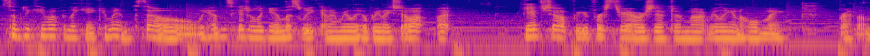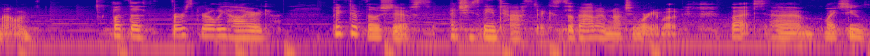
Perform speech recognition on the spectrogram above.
Something came up and they can't come in. So we have them scheduled again this week, and I'm really hoping they show up. But you have to show up for your first three hour shift, I'm not really going to hold my breath on that one. But the first girl we hired picked up those shifts and she's fantastic. So that I'm not too worried about. But um, my two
